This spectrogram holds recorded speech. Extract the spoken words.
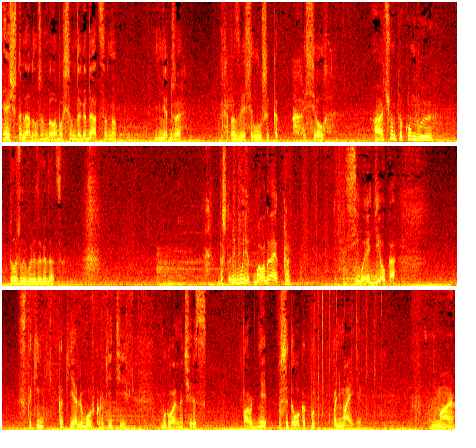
Я еще тогда должен был обо всем догадаться, но нет же. Развесил уши, как осел. А о чем таком вы должны были догадаться? Да что не будет, молодая, красивая девка с таким, как я, любовь крутить и буквально через пару дней после того, как вы понимаете. Понимаю.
